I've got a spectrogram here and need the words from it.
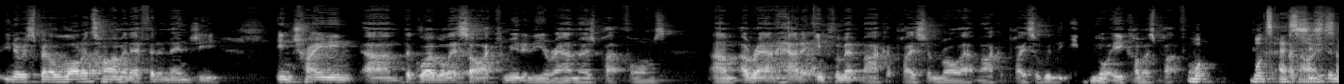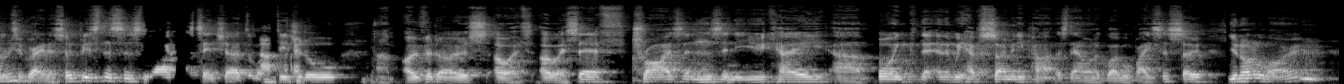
you know we spent a lot of time and effort and energy in training um, the global SI community around those platforms. Um, around how to implement marketplace and roll out marketplace with the, your e-commerce platform. What, What's SI? A system sorry? integrator. So businesses like Accenture, Deloitte ah, Digital, okay. um, Overdose, OS, OSF, Tryzens in the UK, um, and then we have so many partners now on a global basis. So you're not alone.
